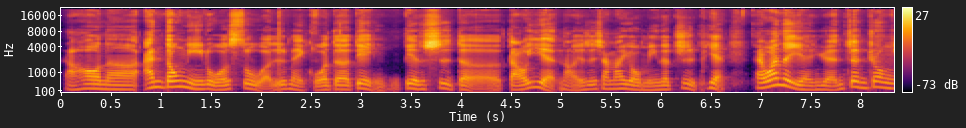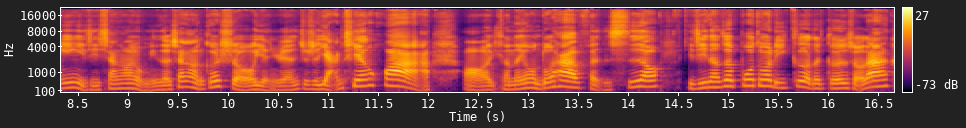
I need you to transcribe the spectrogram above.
然后呢，安东尼罗素啊，就是美国的电影电视的导演啊，也是相当有名的制片。台湾的演员郑仲英，以及相当有名的香港歌手演员就是杨千嬅哦，可能有很多他的粉丝哦，以及呢，这波多黎各的歌手，大家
